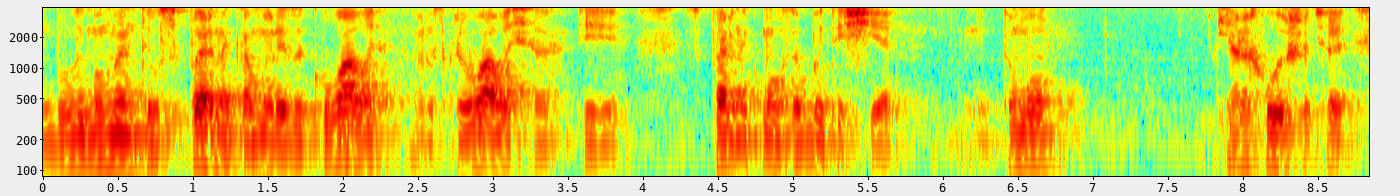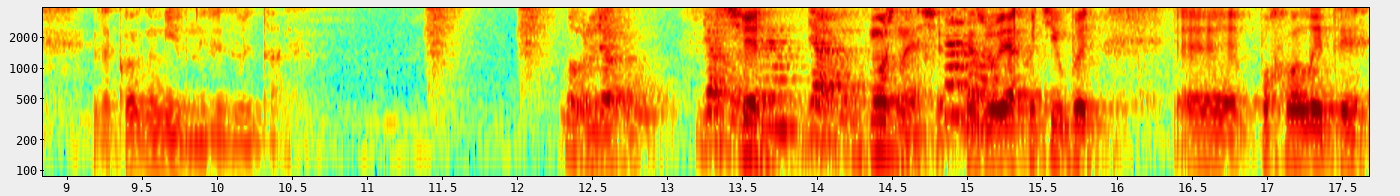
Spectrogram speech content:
були моменти у суперника, ми ризикували, розкривалися, і суперник мог забити ще. Тому я рахую, що це закономірний результат. Добре, дякую. Дякую. Ще- Дякую. Можна я ще Так, скажу? Я хотів би е, похвалити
